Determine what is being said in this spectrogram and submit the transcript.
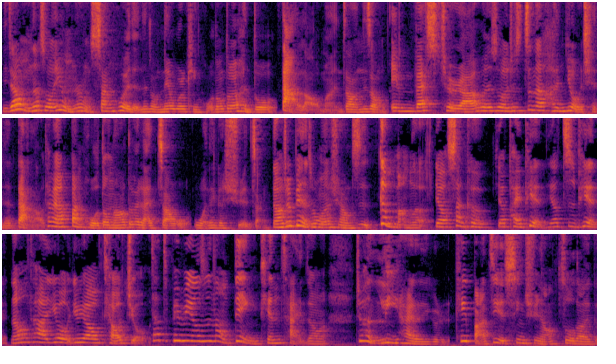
你知道我们那时候因为我们那种商会的那种 networking 活动都有很多大佬。嘛，你知道那种 investor 啊，或者说就是真的很有钱的大佬，他们要办活动，然后都会来找我，我那个学长，然后就变成说我那学长是更忙了，要上课，要拍片，要制片，然后他又又要调酒，他偏偏又是那种电影天才，你知道吗？就很厉害的一个人，可以把自己的兴趣，然后做到一个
